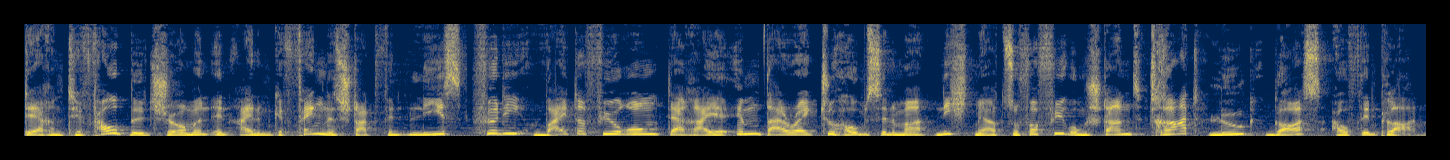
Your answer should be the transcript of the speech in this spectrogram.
deren TV-Bildschirmen in einem Gefängnis stattfinden ließ, für die Weiterführung der Reihe im Direct-to-Home-Cinema nicht mehr zur Verfügung stand, trat Luke Goss auf den Plan.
